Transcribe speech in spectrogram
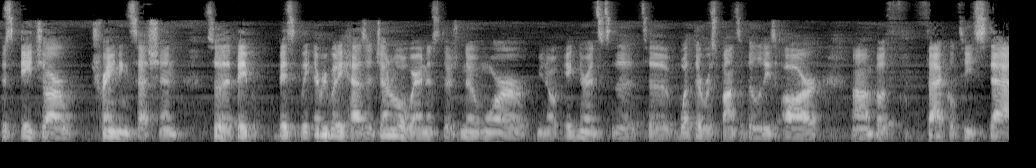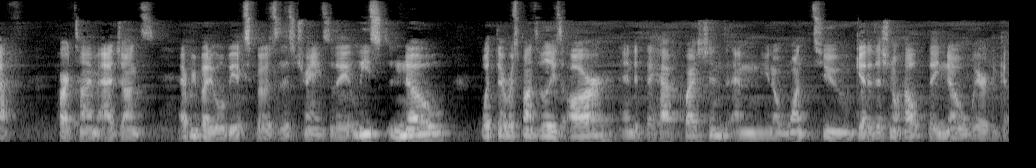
this HR training session so that basically everybody has a general awareness. There's no more, you know, ignorance to the to what their responsibilities are, um, both faculty, staff, part-time adjuncts everybody will be exposed to this training. So they at least know what their responsibilities are, and if they have questions and you know want to get additional help, they know where to go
